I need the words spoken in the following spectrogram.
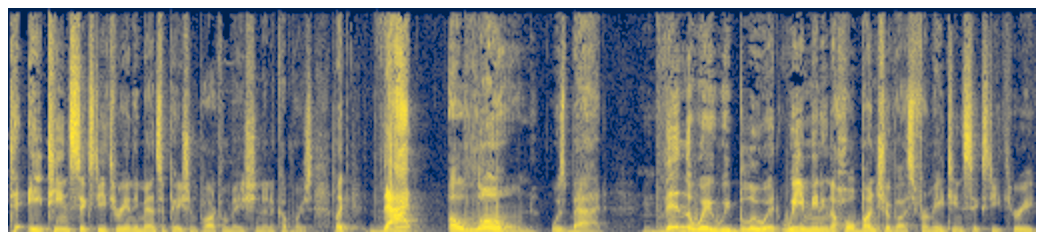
to 1863 and the Emancipation Proclamation and a couple more years. Like that alone was bad. Mm-hmm. Then the way we blew it, we meaning the whole bunch of us from 1863.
